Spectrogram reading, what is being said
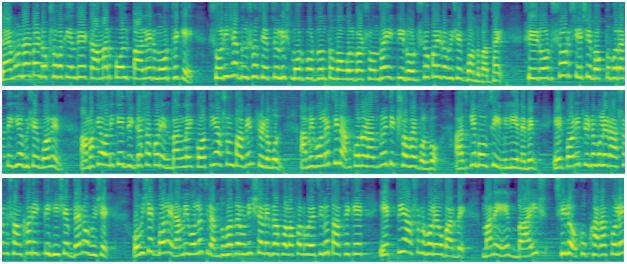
ডায়মন্ড হারবার লোকসভা কেন্দ্রের কামারপোল পালের মোড় থেকে সরিষা দুশো ছেচল্লিশ মোড় পর্যন্ত মঙ্গলবার সন্ধ্যায় একটি রোড শো করেন অভিষেক বন্দ্যোপাধ্যায়। সেই রোড শোর শেষে বক্তব্য রাখতে গিয়ে অভিষেক বলেন, আমাকে অনেকেই জিজ্ঞাসা করেন, বাংলায় কটি আসন পাবেন তৃণমূল? আমি বলেছিলাম, কোনো রাজনৈতিক সভায় বলব। আজকে বলছি, মিলিয়ে নেবেন। এরপরই তৃণমূলের আসন সংখ্যার একটি হিসেব দেন অভিষেক। অভিষেক বলেন, আমি বলেছিলাম দু হাজার উনিশ সালে যা ফলাফল হয়েছিল, তার থেকে একটি আসন হলেও বাড়বে। মানে বাইশ ছিল খুব খারাপ হলে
